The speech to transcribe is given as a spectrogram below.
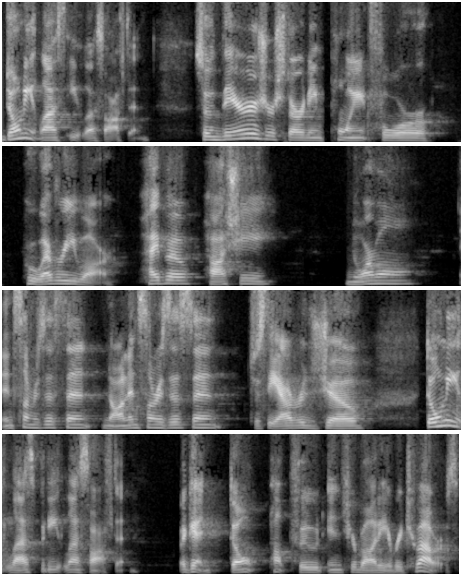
don't eat less, eat less often. So, there's your starting point for whoever you are hypo, Hashi, normal, insulin resistant, non insulin resistant, just the average Joe. Don't eat less, but eat less often. Again, don't pump food into your body every two hours.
